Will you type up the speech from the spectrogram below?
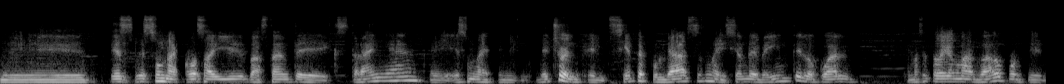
eh, es, es una cosa ahí bastante extraña. eh, es una, de hecho, el, el 7 pulgadas es una edición de 20, lo cual se me hace todavía más raro porque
